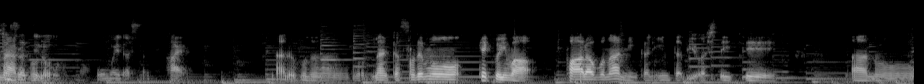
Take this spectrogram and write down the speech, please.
感じたっていうのを思い出したね。はい。なるほど、なるほど。なんかそれも結構今、パーラボ何人かにインタビューはしていて、あの、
